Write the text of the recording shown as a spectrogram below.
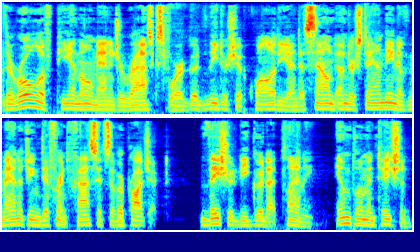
The role of PMO manager asks for a good leadership quality and a sound understanding of managing different facets of a project. They should be good at planning, implementation,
